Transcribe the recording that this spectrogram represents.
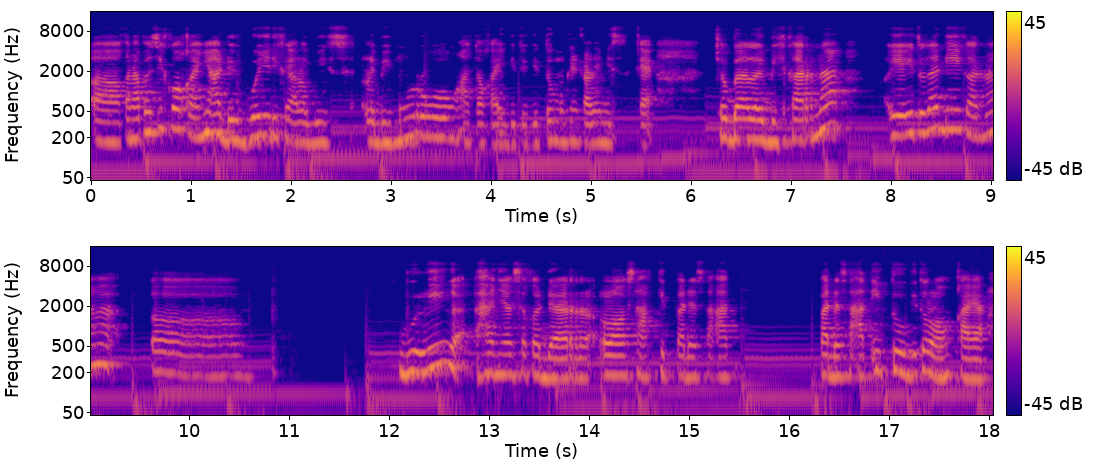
eh, kenapa sih kok kayaknya adik gue jadi kayak lebih lebih murung atau kayak gitu-gitu. Mungkin kalian bisa kayak coba lebih karena ya itu tadi karena eh bully nggak hanya sekedar lo sakit pada saat pada saat itu gitu loh. Kayak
